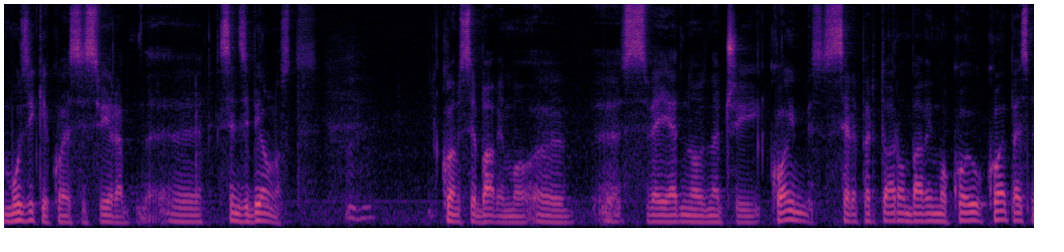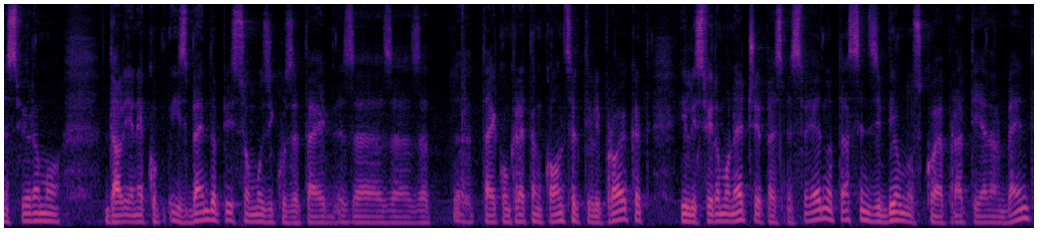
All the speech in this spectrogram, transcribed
muzike koja se svira, senzibilnost kojom se bavimo svejedno, znači kojim se repertoarom bavimo, koju, koje pesme sviramo, da li je neko iz benda pisao muziku za taj, za, za, za taj konkretan koncert ili projekat, ili sviramo nečije pesme, svejedno, ta senzibilnost koja prati jedan bend,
